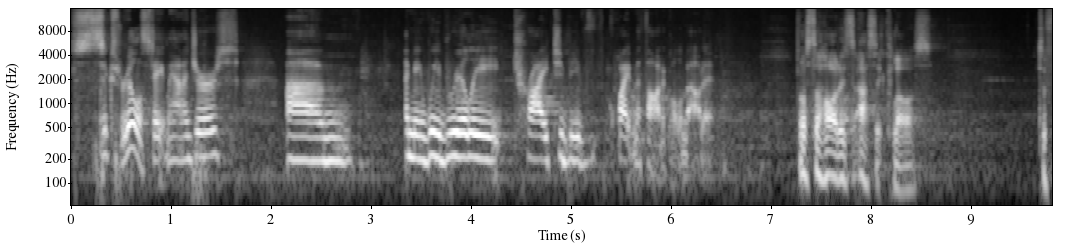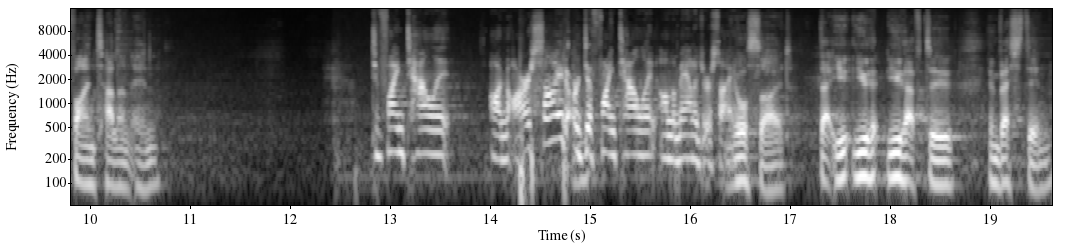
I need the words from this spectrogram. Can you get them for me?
six real estate managers. Um, I mean, we really try to be quite methodical about it. What's the hardest asset class to find talent in? To find talent on our side or to find talent on the manager side? Your side, that you, you, you have to invest in.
